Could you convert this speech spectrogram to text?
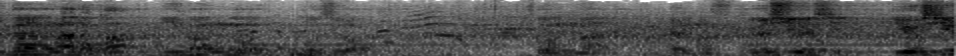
2番のあのか2番のポーズは？どんなありますか？よしよし。よし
